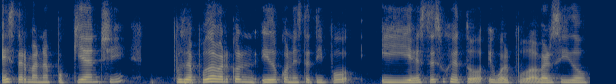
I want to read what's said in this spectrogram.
esta hermana Poquianchi, pues se pudo haber ido con este tipo y este sujeto igual pudo haber sido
